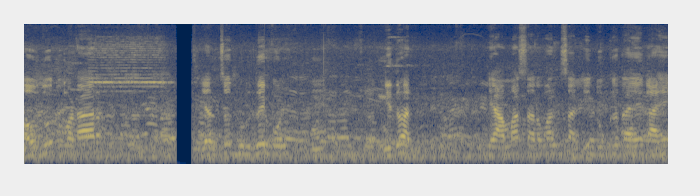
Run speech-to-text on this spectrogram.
अवधूत वडार यांचं दुर्दैव निधन हे आम्हा सर्वांसाठी दुःखदायक आहे.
